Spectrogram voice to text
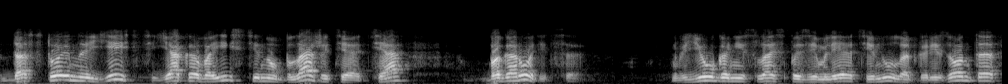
достойно есть, яко воистину блажите тя Богородица. Вьюга неслась по земле, тянула от горизонта,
